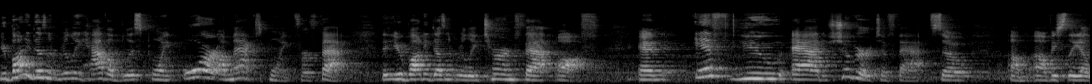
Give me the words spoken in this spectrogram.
your body doesn't really have a bliss point or a max point for fat, that your body doesn't really turn fat off. And if you add sugar to fat, so um, obviously, uh,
